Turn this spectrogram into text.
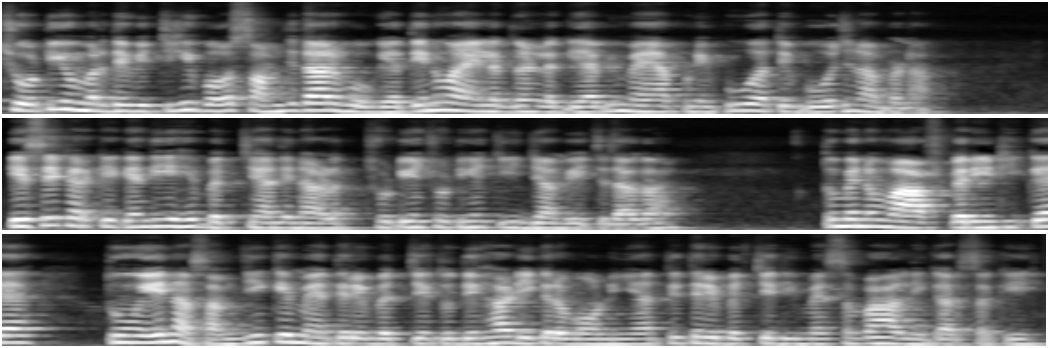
ਛੋਟੀ ਉਮਰ ਦੇ ਵਿੱਚ ਹੀ ਬਹੁਤ ਸਮਝਦਾਰ ਹੋ ਗਿਆ। ਤੇ ਇਹਨੂੰ ਐਂ ਲੱਗਣ ਲੱਗਿਆ ਵੀ ਮੈਂ ਆਪਣੀ ਭੂਆ ਤੇ ਬੋਝ ਨਾ ਬਣਾ। ਇਸੇ ਕਰਕੇ ਕਹਿੰਦੀ, ਇਹ ਬੱਚਿਆਂ ਦੇ ਨਾਲ ਛੋਟੀਆਂ-ਛੋਟੀਆਂ ਚੀਜ਼ਾਂ ਵੇਚਦਾਗਾ। ਤੂੰ ਮੈਨੂੰ ਮਾਫ ਕਰੀ, ਠੀਕ ਹੈ? ਤੂੰ ਇਹ ਨਾ ਸਮਝੀ ਕਿ ਮੈਂ ਤੇਰੇ ਬੱਚੇ ਤੋਂ ਦਿਹਾੜੀ ਕਰਵਾਉਣੀ ਆ ਤੇ ਤੇਰੇ ਬੱਚੇ ਦੀ ਮੈਂ ਸੰਭਾਲ ਨਹੀਂ ਕਰ ਸਕੀ।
